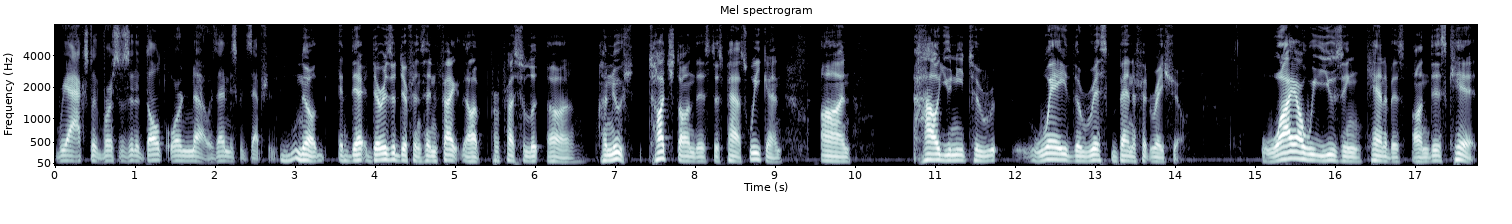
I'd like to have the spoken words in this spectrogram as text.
reacts to it versus an adult, or no? Is that a misconception? No, there, there is a difference. In fact, uh, Professor uh, Hanush touched on this this past weekend on how you need to weigh the risk benefit ratio. Why are we using cannabis on this kid?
